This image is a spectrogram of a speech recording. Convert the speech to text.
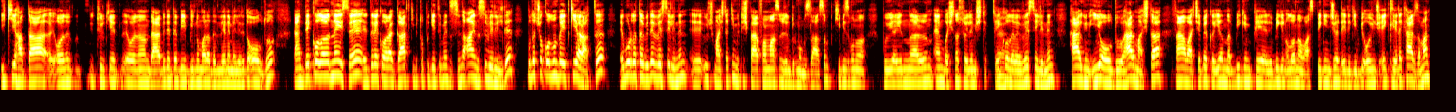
iki hatta e, Türkiye'de oynanan derbide de bir, bir numara denemeleri de oldu. Yani Dekolo neyse e, direkt olarak guard gibi topu getirme dışında aynısı verildi. Bu da çok olumlu bir etki yarattı. E burada tabii de Veseli'nin 3 e, maçtaki müthiş performansının üzerine durmamız lazım. Ki biz bunu bu yayınların en başına söylemiştik. Dekolo evet. ve Veseli'nin her gün iyi olduğu her maçta Fenerbahçe Beko yanına bir gün Pierre, bir gün Ulanovas, bir gün Jared Eddy gibi bir oyuncu ekleyerek her zaman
